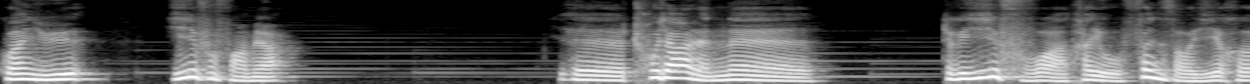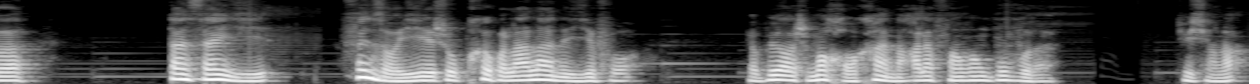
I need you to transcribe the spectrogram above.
关于衣服方面，呃，出家人呢，这个衣服啊，它有粪扫衣和单三衣。粪扫衣是破破烂烂的衣服，也不要什么好看，拿来缝缝补补的就行了。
